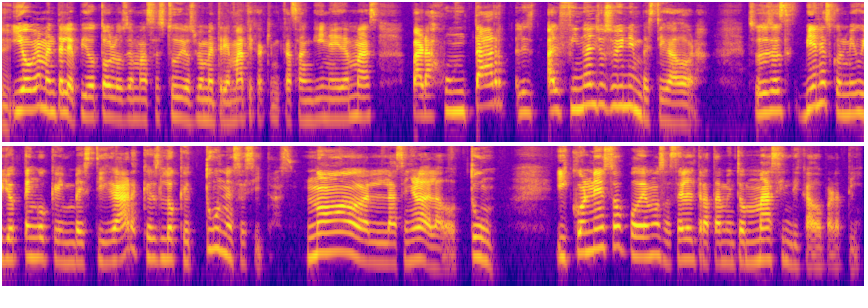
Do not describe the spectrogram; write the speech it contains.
Y obviamente le pido todos los demás estudios, biometría hemática, química sanguínea y demás, para juntar. Al final yo soy una investigadora. Entonces vienes conmigo y yo tengo que investigar qué es lo que tú necesitas. No la señora de lado, tú. Y con eso podemos hacer el tratamiento más indicado para ti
